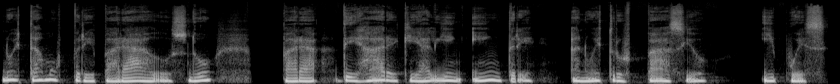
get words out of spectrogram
no estamos preparados, ¿no? Para dejar que alguien entre a nuestro espacio y pues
